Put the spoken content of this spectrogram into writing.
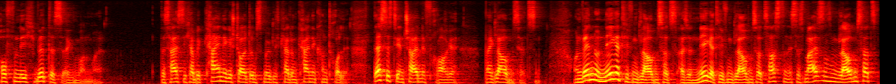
Hoffentlich wird es irgendwann mal. Das heißt, ich habe keine Gestaltungsmöglichkeit und keine Kontrolle. Das ist die entscheidende Frage bei Glaubenssätzen. Und wenn du einen negativen Glaubenssatz, also einen negativen Glaubenssatz hast, dann ist es meistens ein Glaubenssatz,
